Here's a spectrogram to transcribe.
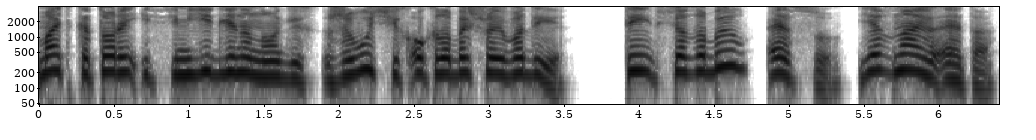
мать которой из семьи длинноногих, живущих около большой воды. Ты все забыл, Эссу? Я знаю это.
